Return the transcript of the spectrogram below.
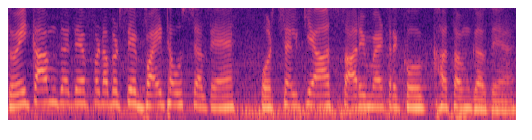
तो एक काम करते हैं, फटाफट से वाइट हाउस चलते हैं और चल के आज सारे मैटर को ख़त्म करते हैं।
